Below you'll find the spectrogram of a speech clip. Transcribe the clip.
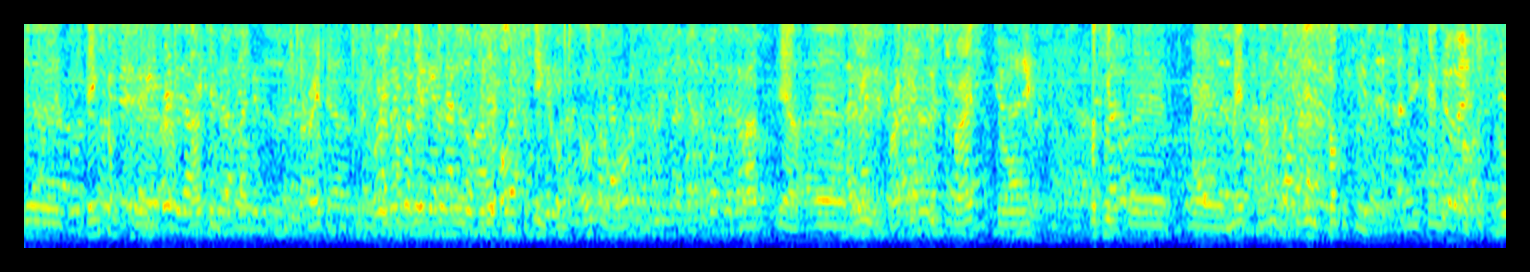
the team comps were starting to be created in season 3, but the, the, the old comps also worked. But yeah, uh, during the practice we tried to, but we uh, uh, made some, but we didn't focus on them. We kind of focused on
